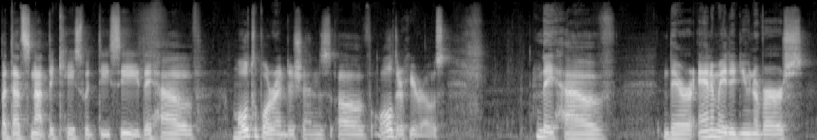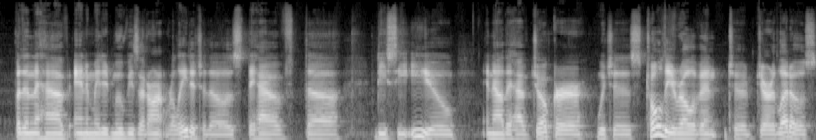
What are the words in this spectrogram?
but that's not the case with DC. They have multiple renditions of all their heroes. They have their animated universe but then they have animated movies that aren't related to those. They have the DCEU, and now they have Joker, which is totally irrelevant to Jared Leto's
